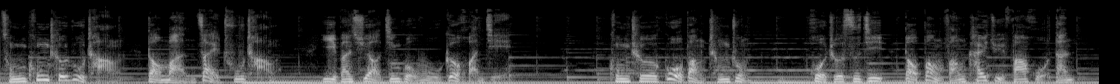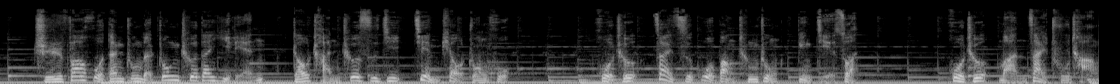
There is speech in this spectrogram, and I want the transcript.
从空车入场到满载出厂，一般需要经过五个环节：空车过磅称重，货车司机到磅房开具发货单，持发货单中的装车单一联找铲车司机检票装货，货车再次过磅称重并结算，货车满载出厂。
